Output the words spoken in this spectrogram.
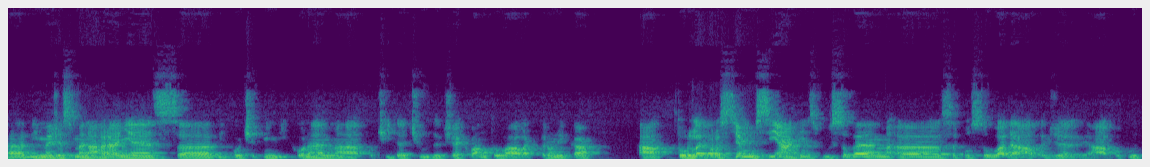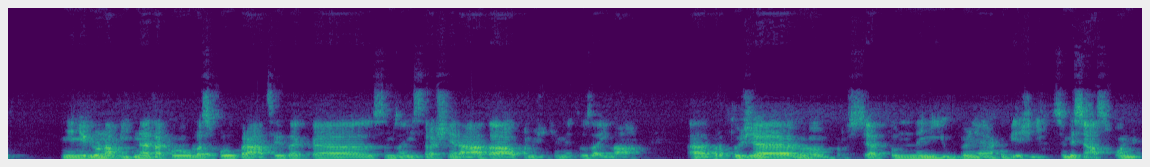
Eh, víme, že jsme na hraně s eh, výpočetním výkonem počítačů, takže kvantová elektronika. A tohle prostě musí nějakým způsobem se posouvat dál, takže já pokud mě někdo nabídne takovouhle spolupráci, tak jsem za ní strašně rád a okamžitě mě to zajímá protože eh, prostě to není úplně jako běžný. Si myslím, aspoň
